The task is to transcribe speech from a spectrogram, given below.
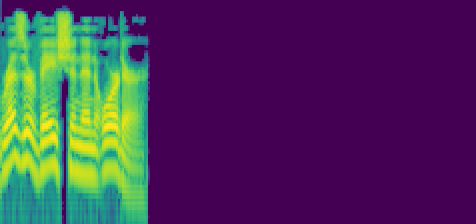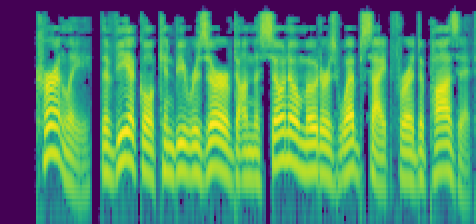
Reservation and order Currently, the vehicle can be reserved on the Sono Motors website for a deposit.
